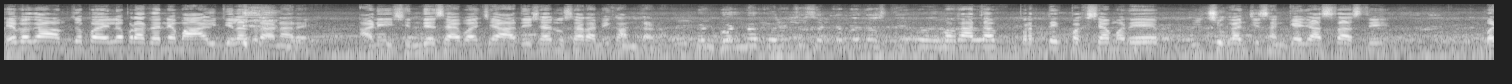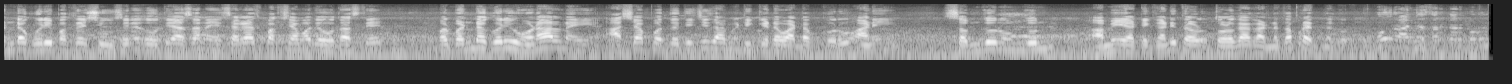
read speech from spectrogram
हे बघा आमचं पहिलं प्राधान्य महायुतीलाच राहणार आहे. आणि शिंदे साहेबांच्या आदेशानुसार आम्ही काम करणार. पण बंडखोरीची शक्यता जास्त आहे. मग आता प्रत्येक पक्षामध्ये इच्छुकांची संख्या जास्त असते. बंडखोरी फक्त शिवसेनेत होते असं नाही सगळ्याच पक्षामध्ये होत असते. पण बंडखोरी होणार नाही अशा पद्धतीचीच आम्ही तिकीटं वाटप करू आणि समजून उमजून आम्ही या ठिकाणी तळ तोडगा काढण्याचा प्रयत्न करू. हो राज्य सरकारकडून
